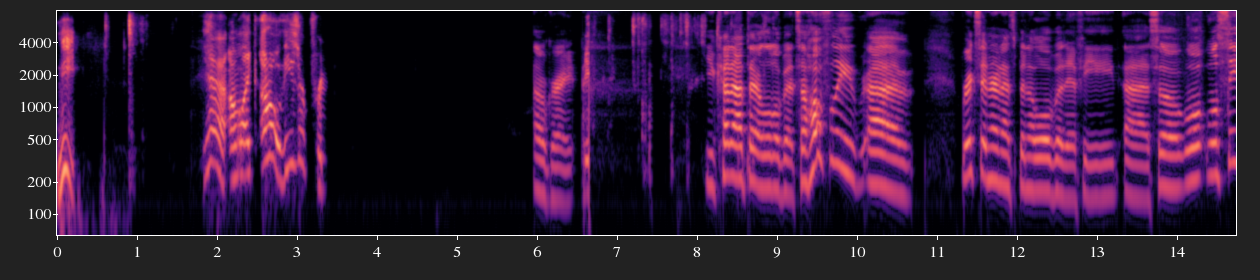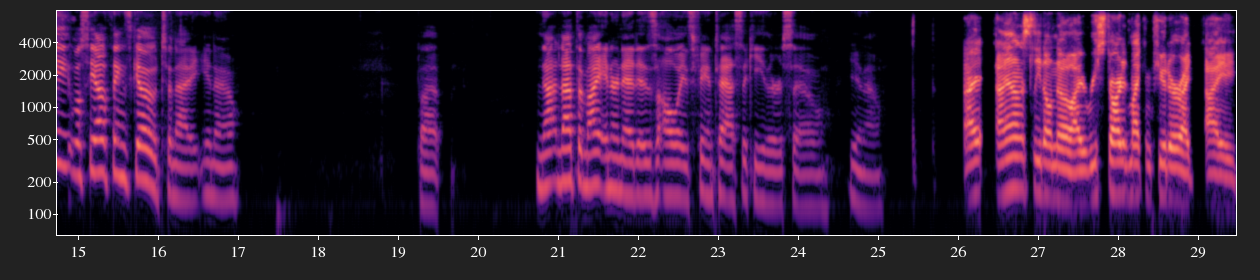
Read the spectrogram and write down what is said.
Neat. Yeah, I'm like, oh, these are pretty. Oh, great. You cut out there a little bit. So hopefully, uh, Rick's internet's been a little bit iffy. Uh, so we'll we'll see we'll see how things go tonight. You know, but not not that my internet is always fantastic either. So you know, I, I honestly don't know. I restarted my computer. I, I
